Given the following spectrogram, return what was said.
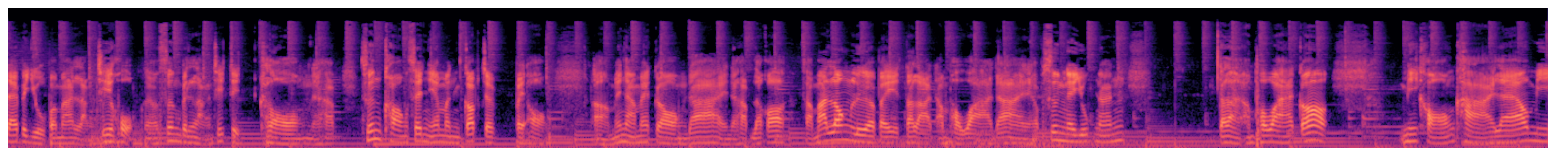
ได้ไปอยู่ประมาณหลังที่6นะซึ่งเป็นหลังที่ติดคลองนะครับ ซึ่งคลองเส้นนี้มันก็จะไปออกอแม่น้ำแม่กลองได้นะครับ แล้วก็สามารถล่องเรือไปตลาดอัมพวาได้นะครับ ซึ่งในยุคนั้นตลาดอัมพวาก็ มีของขายแล้วมี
